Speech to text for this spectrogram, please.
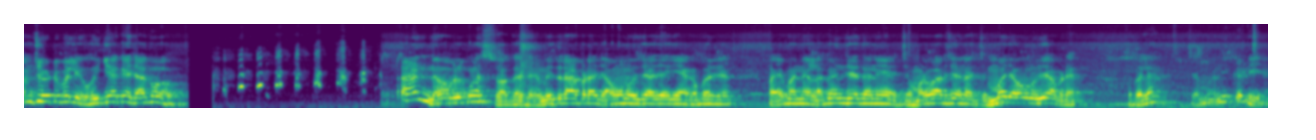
કેમ છો પેલી? હોઈ ગયા કે જાગો? આ નવા બ્લોકમાં સ્વાગત છે. મિત્ર, આપણે જવાનું છે આજે અહીંયા ખબર છે? ભાઈબંધને લગ્ન છે તને જમણવાર છે ને જમવા જવાનું છે આપણે. તો પહેલા જમવા નીકળીએ.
